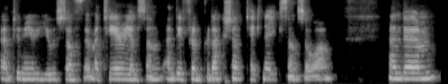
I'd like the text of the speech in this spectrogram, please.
and to new use of uh, materials and, and different production techniques and so on. And, um,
